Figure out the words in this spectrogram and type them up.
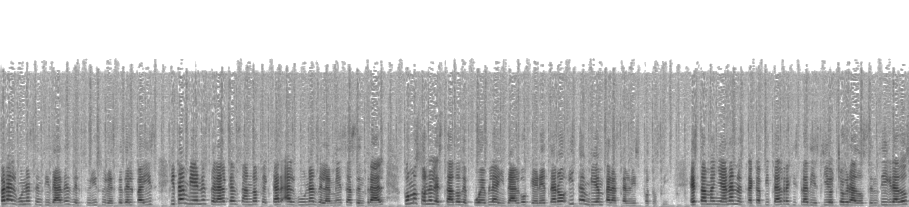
para algunas entidades del sur y sureste del país y también estará alcanzando a afectar algunas de la mesa central, como son el estado de Puebla, Hidalgo, Querétaro y también para San Luis Potosí. Esta mañana nuestra capital registra 18 grados centígrados,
